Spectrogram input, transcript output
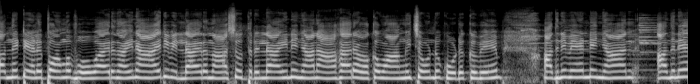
വന്നിട്ട് എളുപ്പം അങ്ങ് പോകുമായിരുന്നു അതിന് ആരുമില്ലായിരുന്നു ആശുപത്രിയിൽ. അതിന് ഞാൻ ആഹാരമൊക്കെ വാങ്ങിച്ചുകൊണ്ട് കൊടുക്കുകയും അതിനുവേണ്ടി ഞാൻ അതിനെ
